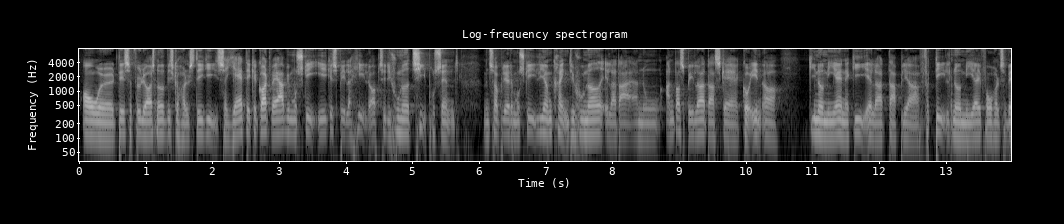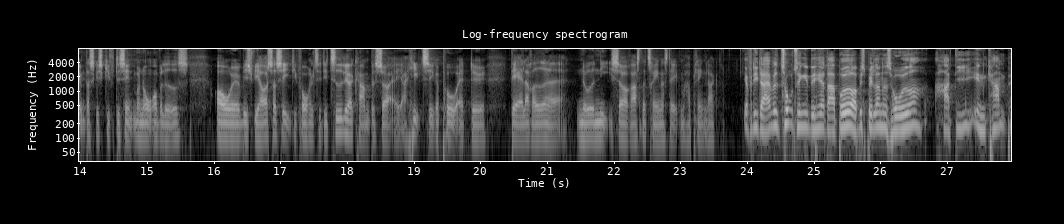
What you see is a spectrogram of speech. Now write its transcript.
Og øh, det er selvfølgelig også noget, vi skal holde stik i. Så ja, det kan godt være, at vi måske ikke spiller helt op til de 110 procent, men så bliver det måske lige omkring de 100, eller der er nogle andre spillere, der skal gå ind og give noget mere energi, eller der bliver fordelt noget mere i forhold til, hvem der skal skiftes ind, hvornår og hvorledes. Og øh, hvis vi også har set i forhold til de tidligere kampe, så er jeg helt sikker på, at øh, det allerede er noget ni, så resten af trænerstaben har planlagt. Ja, fordi der er vel to ting i det her. Der er både oppe i spillernes hoveder, har de en kamp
